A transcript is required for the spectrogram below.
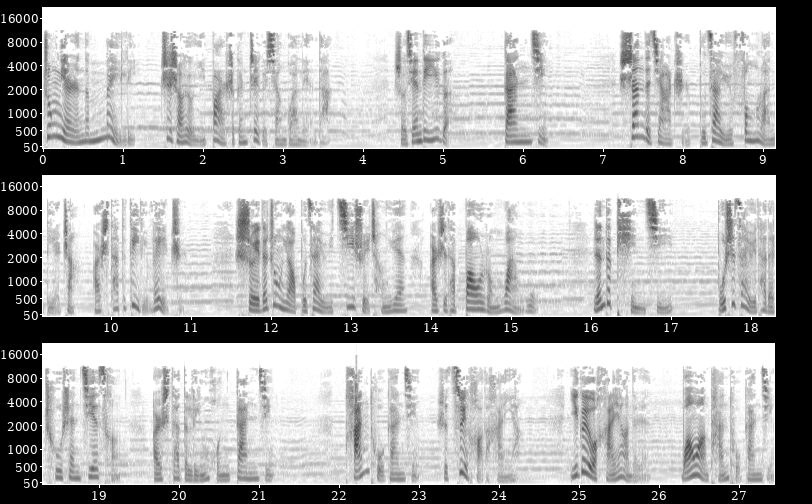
中年人的魅力，至少有一半是跟这个相关联的。首先，第一个，干净。山的价值不在于峰峦叠嶂，而是它的地理位置；水的重要不在于积水成渊，而是它包容万物。人的品级，不是在于他的出身阶层，而是他的灵魂干净。谈吐干净是最好的涵养。一个有涵养的人，往往谈吐干净。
